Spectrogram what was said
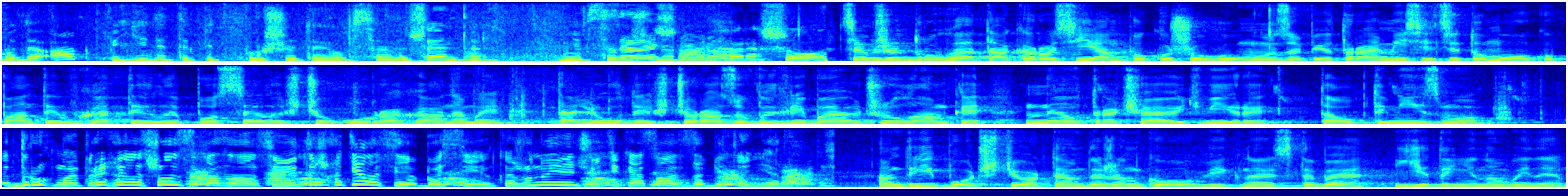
Буде акт, підійдете, підпишете його в селищну Центр? Ні, в селищну раду. Хорошо. Це вже друга атака росіян по Кошугуму. За півтора місяці тому окупанти вгатили по селищу ураганами. Та люди, щоразу вигрібаючи уламки, не втрачають віри та оптимізму. Друг мій приїхав, що ти сказала собі? Ти ж хотіла собі басейн? Кажу, ну нічого, тільки осталось забетонувати. Андрій Почтів, Артем Дежанков, вікна СТБ. Єдині новини.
